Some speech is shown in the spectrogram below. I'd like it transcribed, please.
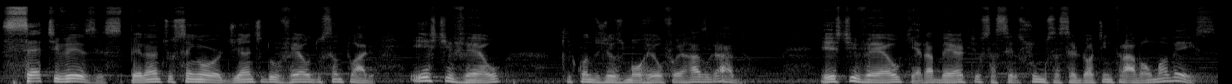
Sete vezes perante o Senhor, diante do véu do santuário. Este véu que, quando Jesus morreu, foi rasgado. Este véu que era aberto e o sumo sacerdote entrava uma vez.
